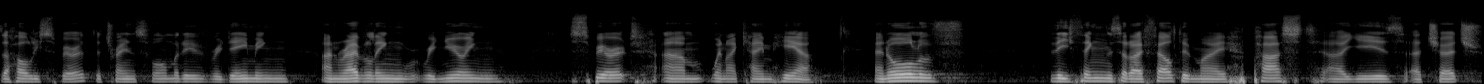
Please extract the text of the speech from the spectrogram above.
the Holy Spirit, the transformative, redeeming, unraveling, renewing Spirit um, when I came here. And all of the things that I felt in my past uh, years at church,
